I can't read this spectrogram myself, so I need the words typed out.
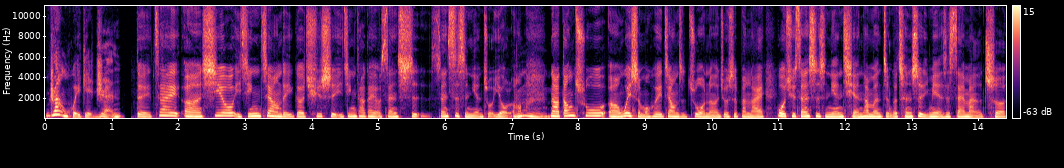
让回给人。对，在呃西欧已经这样的一个趋势，已经大概有三四三四十年左右了哈。嗯、那当初呃为什么会这样子做呢？就是本来过去三四十年前，他们整个城市里面也是塞满了车，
